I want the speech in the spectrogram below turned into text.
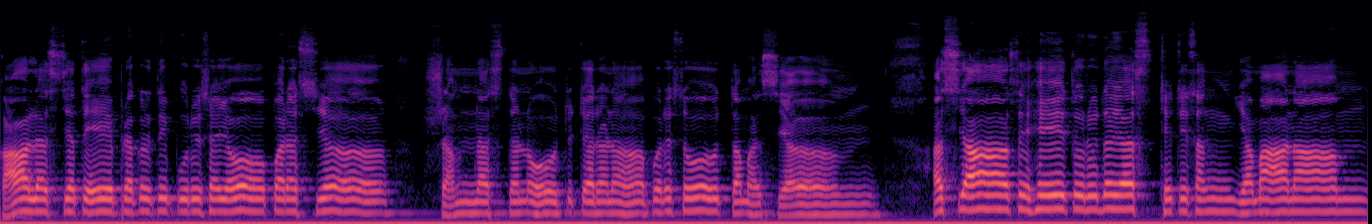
कालस्य ते प्रकृतिपुरुषयो परस्य श्रम नस्तनोतु चरणपुरुषोत्तमस्य। अस्यास हेतुहृदयस्थितिसंयमानाम्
